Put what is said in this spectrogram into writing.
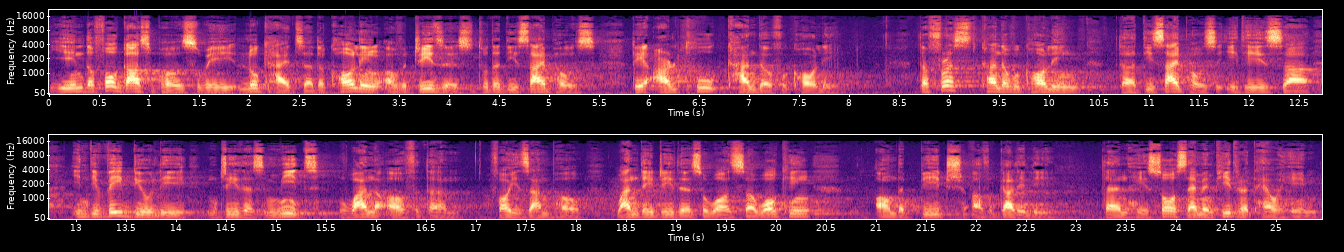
In the four Gospels, we look at uh, the calling of Jesus to the disciples. There are two kind of calling. The first kind of calling the disciples, it is uh, individually Jesus meets one of them. For example, one day Jesus was uh, walking on the beach of Galilee then he saw Simon Peter tell him,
